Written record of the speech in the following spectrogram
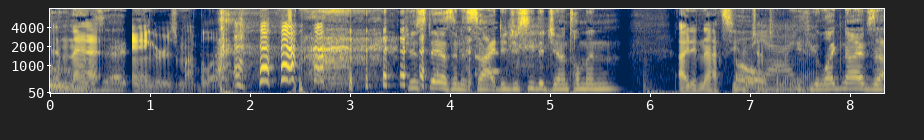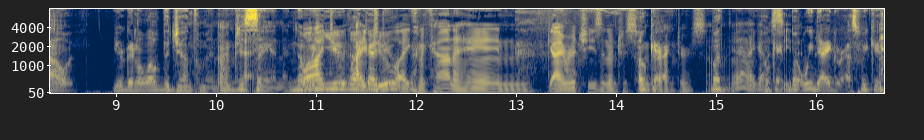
Ooh, and that, is that- angers my blood. Just as an aside, did you see The Gentlemen? I did not see Oh, the gentleman. Yeah, If you like Knives Out, you're gonna love The Gentlemen. I'm just Okay. saying. well, Knowing I you do. I, like do, like McConaughey and Guy Ritchie's an interesting Okay. director. So But yeah, I gotta okay, see but that. we digress. We could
